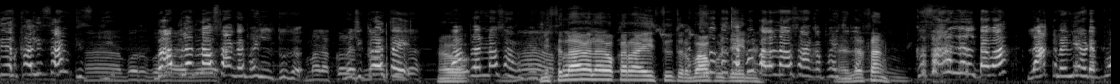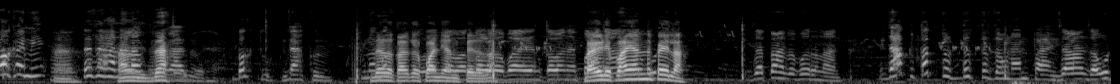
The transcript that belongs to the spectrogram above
तेल खाली सांगतीस हा, बरोबर बापला आहे. नाव सांगायला पाहिजे तुझं. मला कळत म्हणजे नाही कळतंय. तुझं. हो. बापला नाव सांगा पाहिजे. नुसतं लावा लावा करायस तू तर बापूच्या तुझं हिला पप्पाला नाव सांगा पाहिजे सांग. कसं हाणलेलं तवा? लाकडाने एवढ्या पोखानी. तसं हा, जा. बाजू. बघ तू जा करून. तुला दादा काय काय पाणी आण प्यायला जा. बायडे पाणी आण ना प्यायला. जाता आंबे भरून आण जा तत्तर तत्तर जाऊन आण पाणी जा जा उठ.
